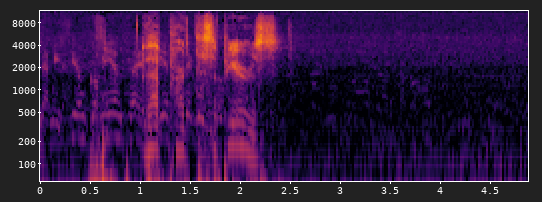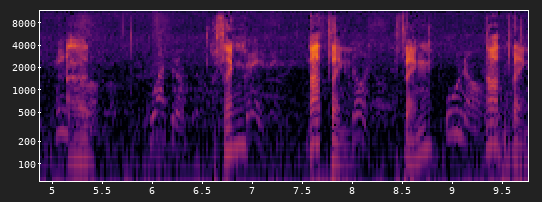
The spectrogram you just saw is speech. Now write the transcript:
La misión comienza en That part disappears. Uh, Thing? Nothing. Thing? Nothing.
